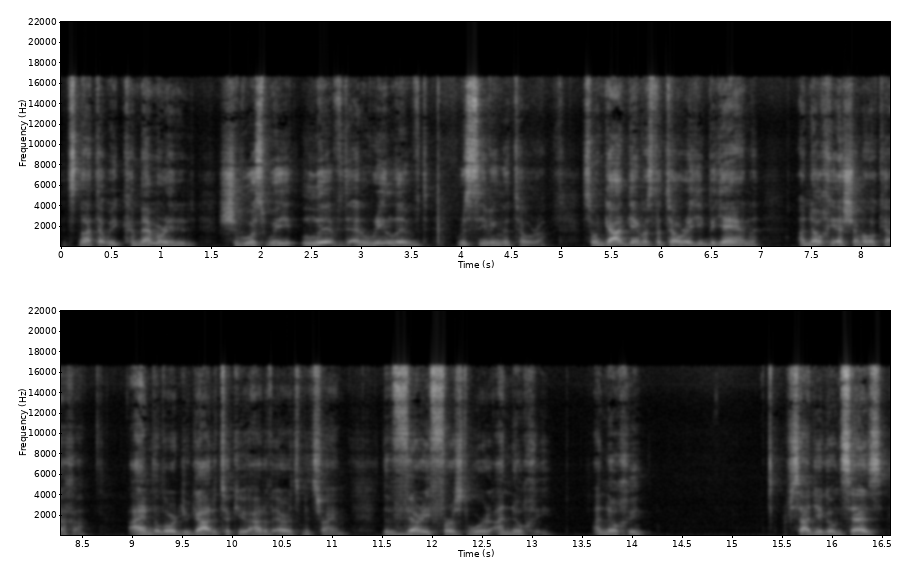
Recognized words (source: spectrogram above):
it's not that we commemorated. Shavuos, we lived and relived receiving the Torah. So when God gave us the Torah, He began Anochi Hashem Elokecha. I am the Lord your God who took you out of Eretz Mitzrayim. The very first word, Anochi. Anochi. Saadia Gaon says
